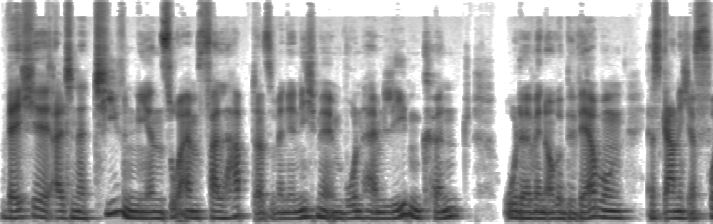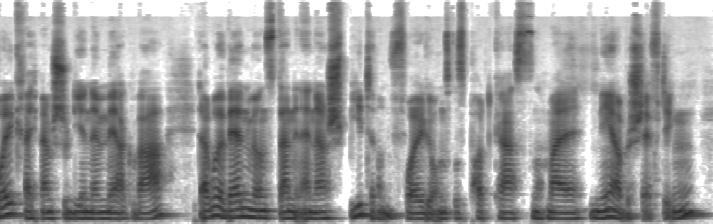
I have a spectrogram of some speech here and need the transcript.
Welche Alternativen ihr in so einem Fall habt, also wenn ihr nicht mehr im Wohnheim leben könnt oder wenn eure Bewerbung erst gar nicht erfolgreich beim Studierendenwerk war, darüber werden wir uns dann in einer späteren Folge unseres Podcasts nochmal näher beschäftigen.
